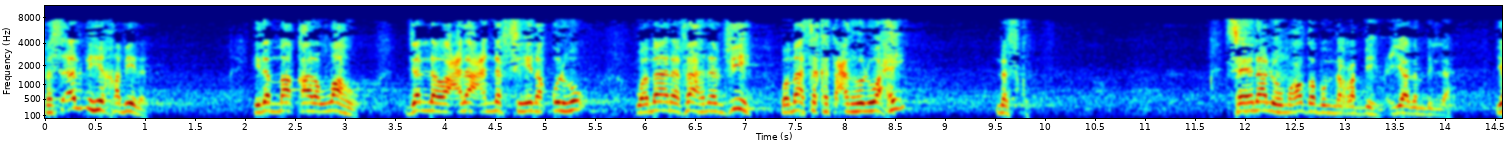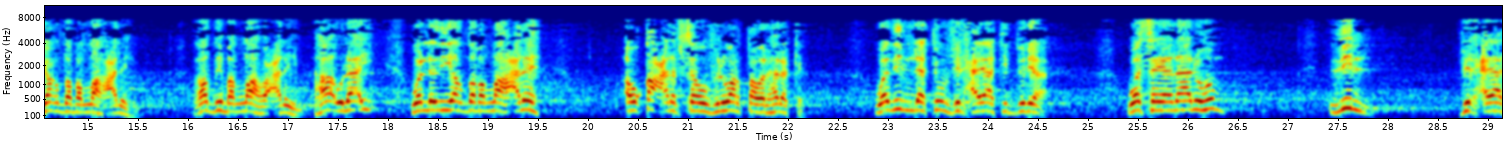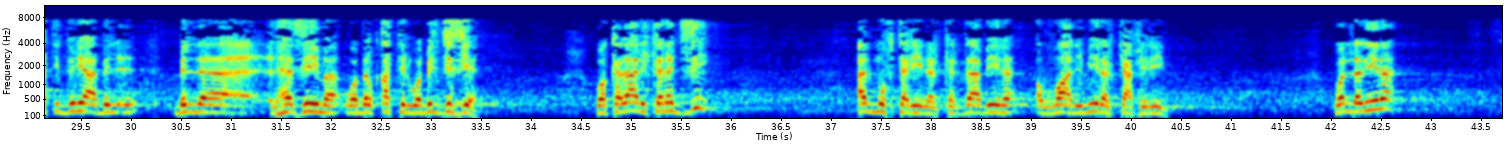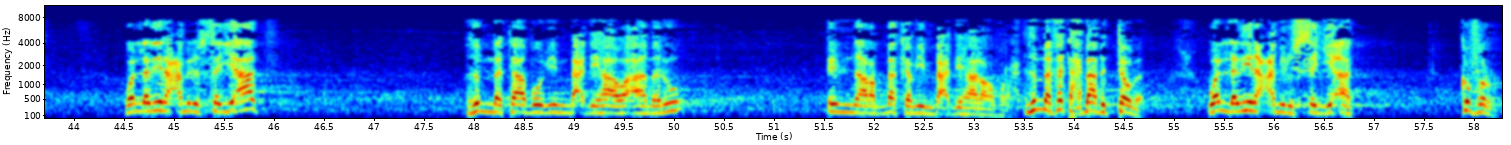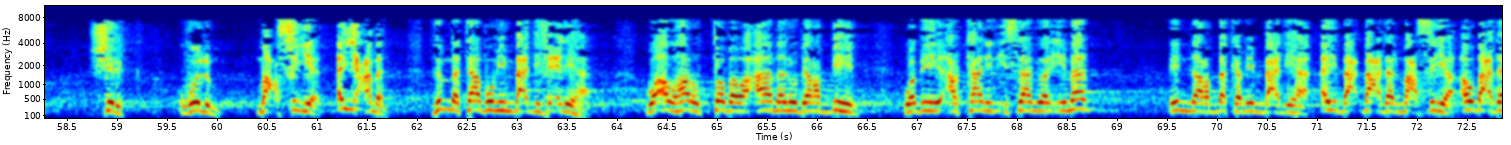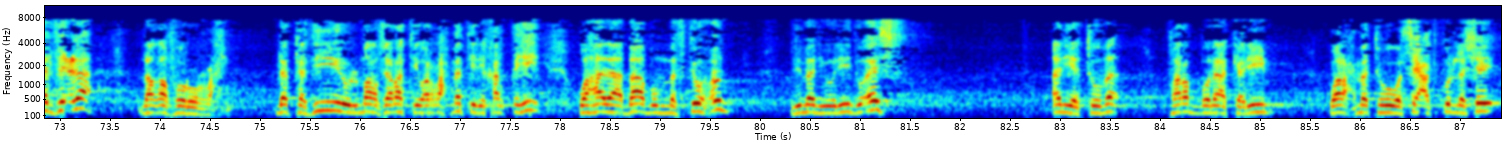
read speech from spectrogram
فاسأل به خبيرا. إذا ما قال الله جل وعلا عن نفسه نقوله وما نفاه ننفيه وما سكت عنه الوحي نسكت. سينالهم غضب من ربهم عياذا بالله. يغضب الله عليهم. غضب الله عليهم. هؤلاء والذي يغضب الله عليه أوقع نفسه في الورطة والهلكة. وذلة في الحياة الدنيا. وسينالهم ذل في الحياة الدنيا بالهزيمة وبالقتل وبالجزية. وكذلك نجزي المفترين الكذابين الظالمين الكافرين. والذين والذين عملوا السيئات ثم تابوا من بعدها وآمنوا إن ربك من بعدها لغفور ثم فتح باب التوبة. والذين عملوا السيئات كفر شرك ظلم معصية أي عمل. ثم تابوا من بعد فعلها. وأظهروا التوبة وآمنوا بربهم وبأركان الإسلام والإيمان. إن ربك من بعدها أي بعد المعصية أو بعد الفعل لغفور رحيم. لكثير المغفرة والرحمة لخلقه. وهذا باب مفتوح لمن يريد إيش؟ أن يتوب. فربنا كريم ورحمته وسعت كل شيء.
